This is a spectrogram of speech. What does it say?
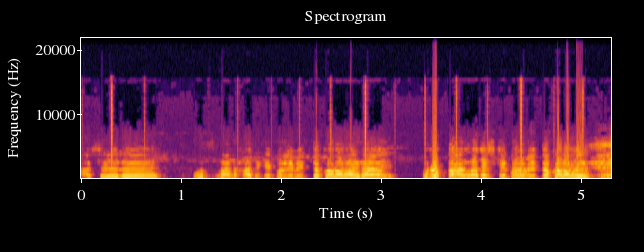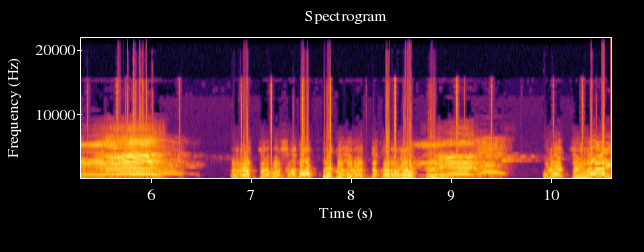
আসলে ওসমান হাদিকে গুলিবিদ্ধ করা হয় নাই, পুরো বাংলাদেশকে গুলিবিদ্ধ করা হয়েছে। পুরো যুব সমাজকে গুলিবিদ্ধ করা হয়েছে। পুরো জুলাই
